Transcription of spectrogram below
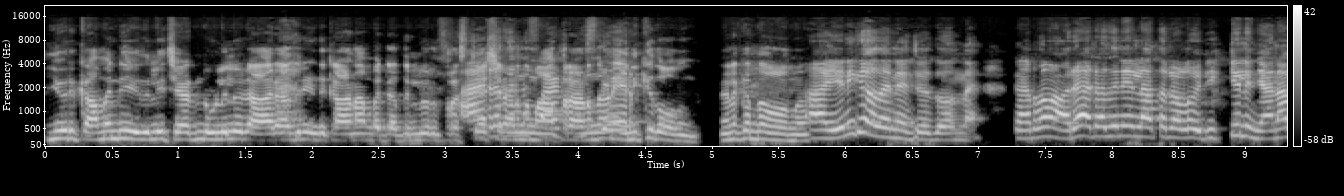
ഈ ഒരു കമന്റ് ചെയ്തതിൽ ചേട്ടന്റെ ഉള്ളിൽ ഒരു ആരാധന ഉണ്ട് കാണാൻ പറ്റാത്ത ഒരു ഫ്രസ്ട്രേഷൻ ആണെന്ന് മാത്രമാണെന്നാണ് എനിക്ക് തോന്നുന്നത്. നിനക്ക് എന്താ തോന്നുന്നത് എനിക്ക് തോന്നുന്നത് കാരണം ഒരു ആരാധന ഇല്ലാത്ത ഒരാൾ ഒരിക്കലും ഞാൻ ആ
